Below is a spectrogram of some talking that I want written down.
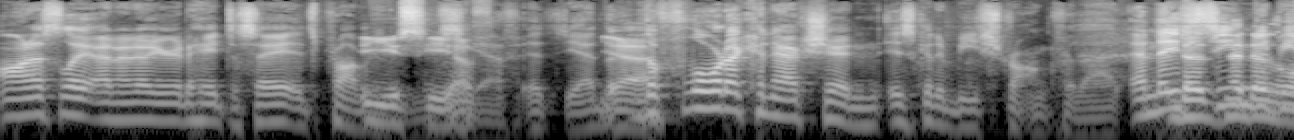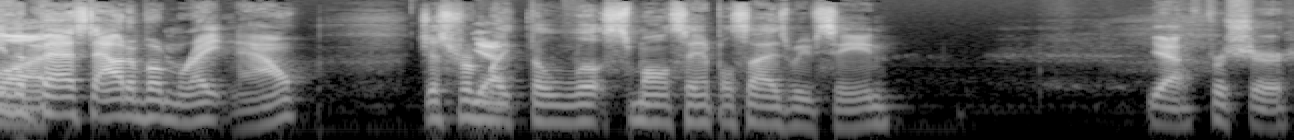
Honestly, and I know you're gonna hate to say it, it's probably UCF. UCF. It's yeah the, Yeah. the Florida connection is gonna be strong for that, and they Does- seem to be the best out of them right now, just from Yeah. like the little, small sample size we've seen. Yeah, for sure.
